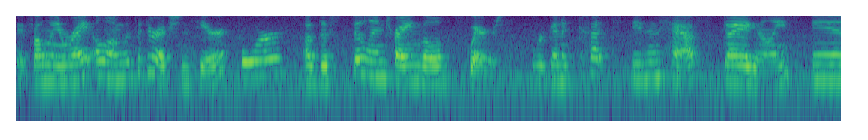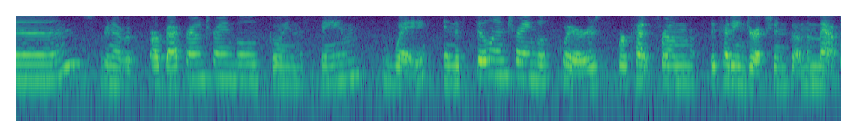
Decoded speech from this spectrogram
Okay, following right along with the directions here, four of the fill-in triangle squares. We're gonna cut these in half diagonally and we're gonna have a, our background triangles going the same way. And the fill-in triangle squares were cut from the cutting directions on the map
